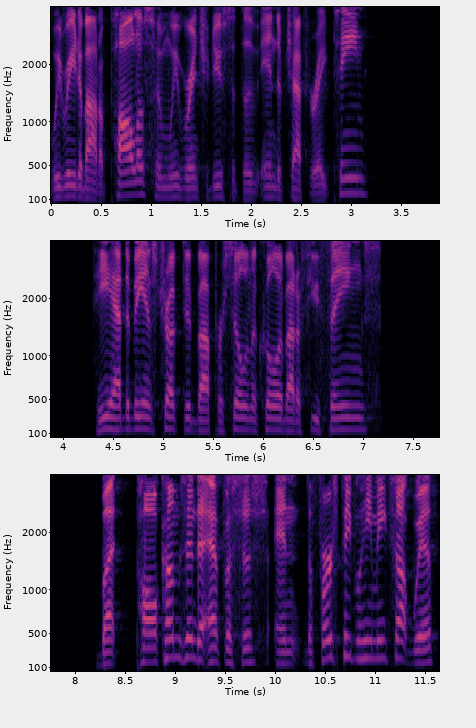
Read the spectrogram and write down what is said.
we read about Apollos, whom we were introduced at the end of chapter 18. He had to be instructed by Priscilla and Aquila about a few things. But Paul comes into Ephesus, and the first people he meets up with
